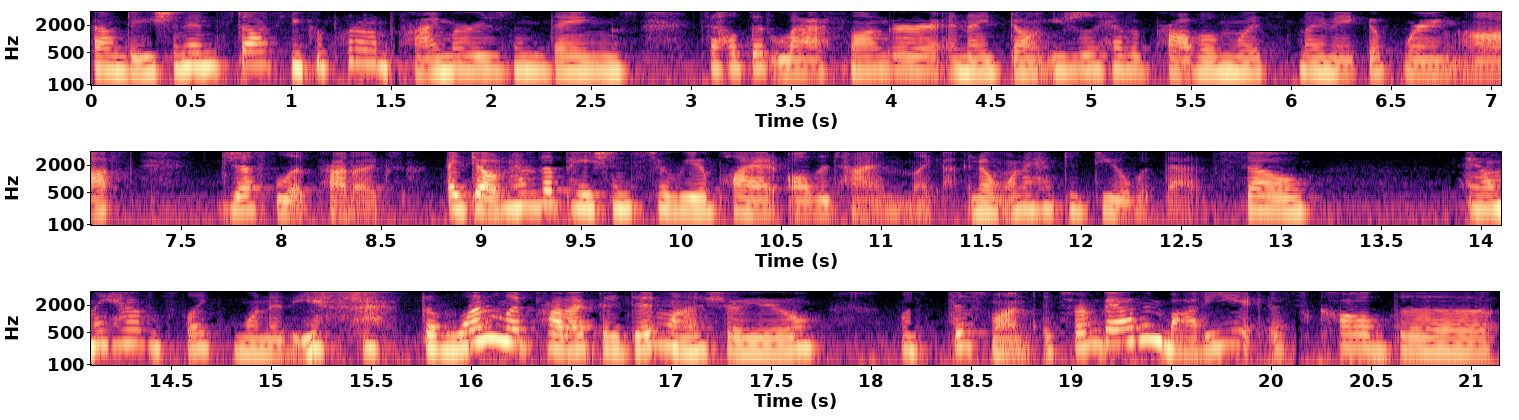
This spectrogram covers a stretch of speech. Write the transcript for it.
foundation and stuff, you could put on primers and things to help it last longer. And I don't usually have a problem with my makeup wearing off just lip products. I don't have the patience to reapply it all the time. Like I don't want to have to deal with that. So I only have like one of these. the one lip product I did want to show you was this one. It's from Bath & Body. It's called the...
